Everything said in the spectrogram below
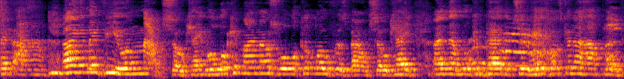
and, ah, I'm going to make for you a mouse, okay? We'll look at my mouse, we'll look at Loafer's mouse, okay? And then we'll compare the two. Here's what's going to happen.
